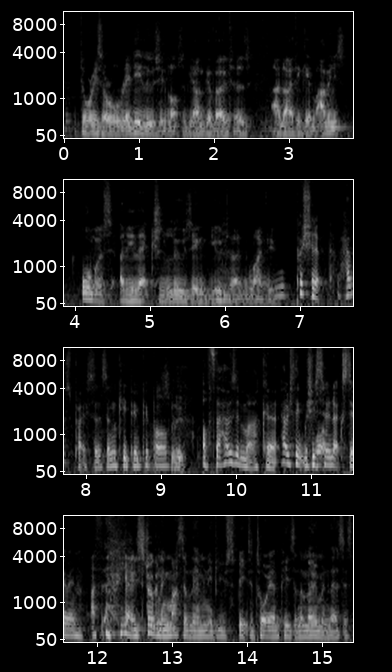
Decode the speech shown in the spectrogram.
The Tories are already losing lots of younger voters. And I think, it, I mean, it's almost an election losing U turn, in my view. Pushing up house prices and keeping people Absolutely. off the housing market. How do you think Rishi Well- Sunak's doing? I th- yeah, he's struggling massively. I mean, if you speak to Tory MPs at the moment, there's this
